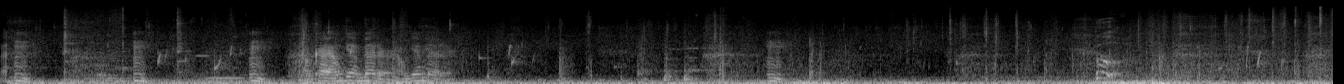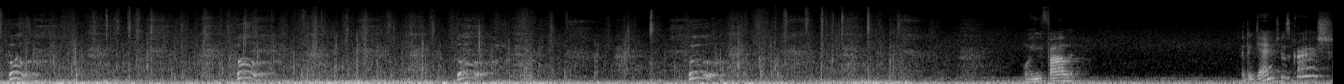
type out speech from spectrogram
Mm. Mm. Mm. Okay, I'm getting better. I'm getting better. Mm. Huh. Huh. Huh. Huh. Huh. Well, you finally. Did the game just crash?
